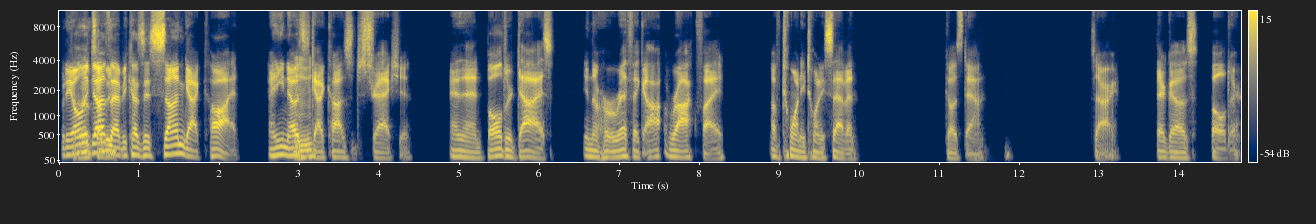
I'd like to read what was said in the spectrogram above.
But he only does they- that because his son got caught and he knows he's Mhm. got to cause a distraction. And then Boulder dies in the horrific uh, rock fight of 2027. Goes down. Sorry. There goes Boulder.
